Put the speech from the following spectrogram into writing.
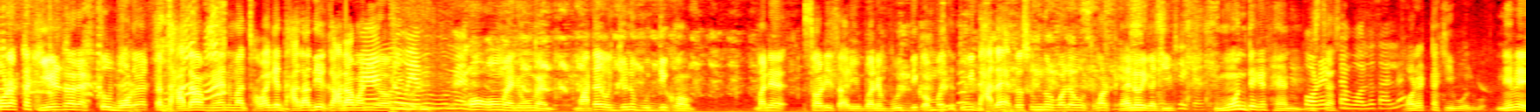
বড় একটা ক্রিয়েটার এত বড় একটা দাদা ম্যান মানে সবাইকে দাদা দিয়ে গাদা বানিয়ে ও ও ম্যান ও ম্যান মাথায় ওর জন্য বুদ্ধি কম। মানে সরি সরি মানে বুদ্ধি কম বলতে তুমি দাদা এত সুন্দর বলে ও তোমার ফ্যান হয়ে গেছি। মন থেকে ফ্যান পরেরটা বলো তাহলে। পরেরটা কি বলব? নেবে?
